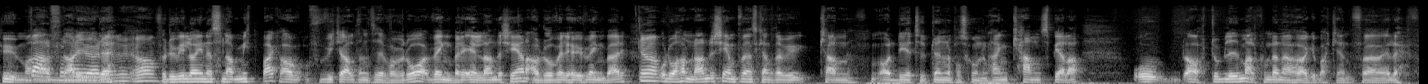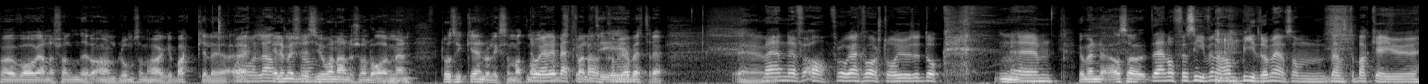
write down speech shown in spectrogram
hur man Varför landar man i gör det. det nu. Ja. För du vill ha in en snabb mittback, ja, vilka alternativ har vi då? Wängberg eller Andersén? Ja då väljer jag ju Wängberg. Ja. Och då hamnar Andersén på vänsterkanten där vi kan, ja det är typ den här positionen han kan spela. Och ja, då blir Malcolm den här högerbacken för, eller för vad har vi annars för alternativ? Örnblom som högerback eller, eller eh, eller Andersson. möjligtvis Johan Andersson då. Men då tycker jag ändå liksom att Då är det Malcolms bättre kvalitet Malcolm, ja. är bättre. Eh, Men eh, ja, frågan kvarstår ju dock. mm. Ehm, Ja men alltså, den offensiven han bidrar med som vänsterback är ju...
